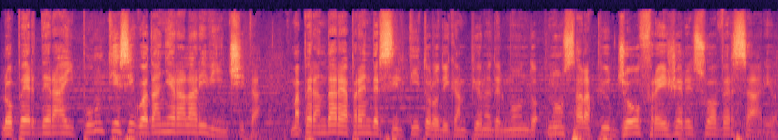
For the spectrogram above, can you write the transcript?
lo perderà i punti e si guadagnerà la rivincita. Ma per andare a prendersi il titolo di campione del mondo non sarà più Joe Frazier il suo avversario.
